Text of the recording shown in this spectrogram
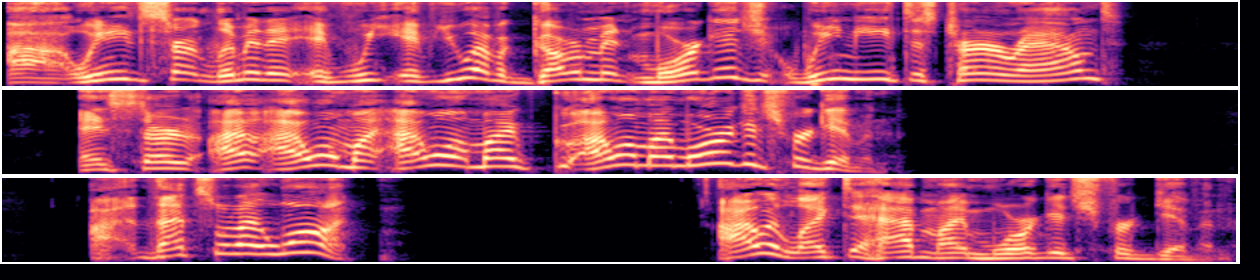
uh, we need to start limiting. If we if you have a government mortgage, we need to turn around and start. I, I want my I want my I want my mortgage forgiven. I, that's what I want. I would like to have my mortgage forgiven.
